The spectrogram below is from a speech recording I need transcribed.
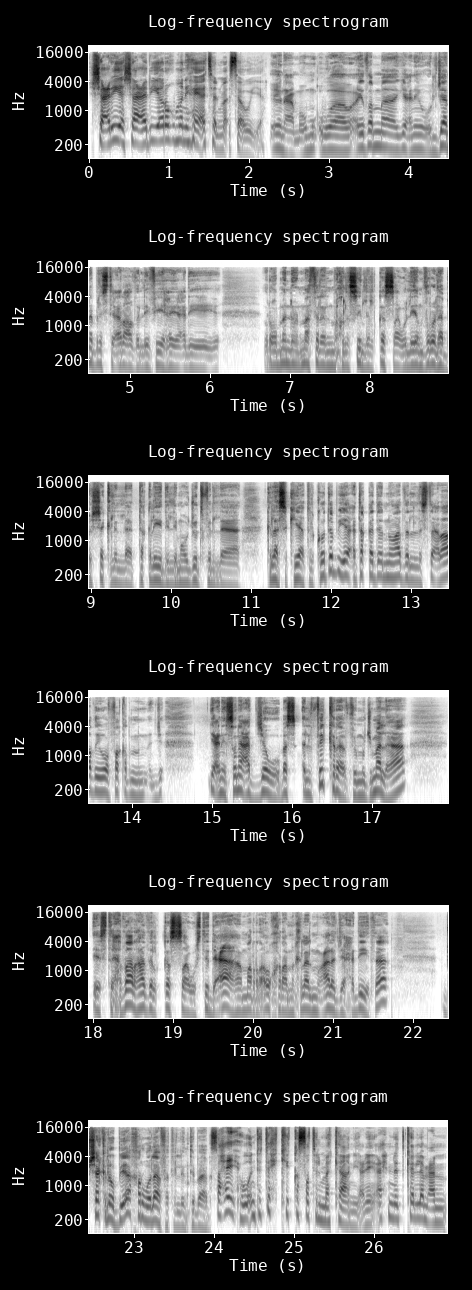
شعرية شاعرية رغم نهايتها المأساوية. إي نعم وأيضا يعني الجانب الاستعراض اللي فيها يعني رغم إنه مثلا المخلصين للقصة واللي ينظروا لها بالشكل التقليدي اللي موجود في كلاسيكيات الكتب يعتقد إنه هذا الاستعراضي هو فقط من يعني صناعة جو بس الفكرة في مجملها استحضار هذه القصة واستدعائها مرة أخرى من خلال معالجة حديثة بشكل أو بآخر ولافت الانتباه. صحيح وانت تحكي قصة المكان يعني إحنا نتكلم عن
